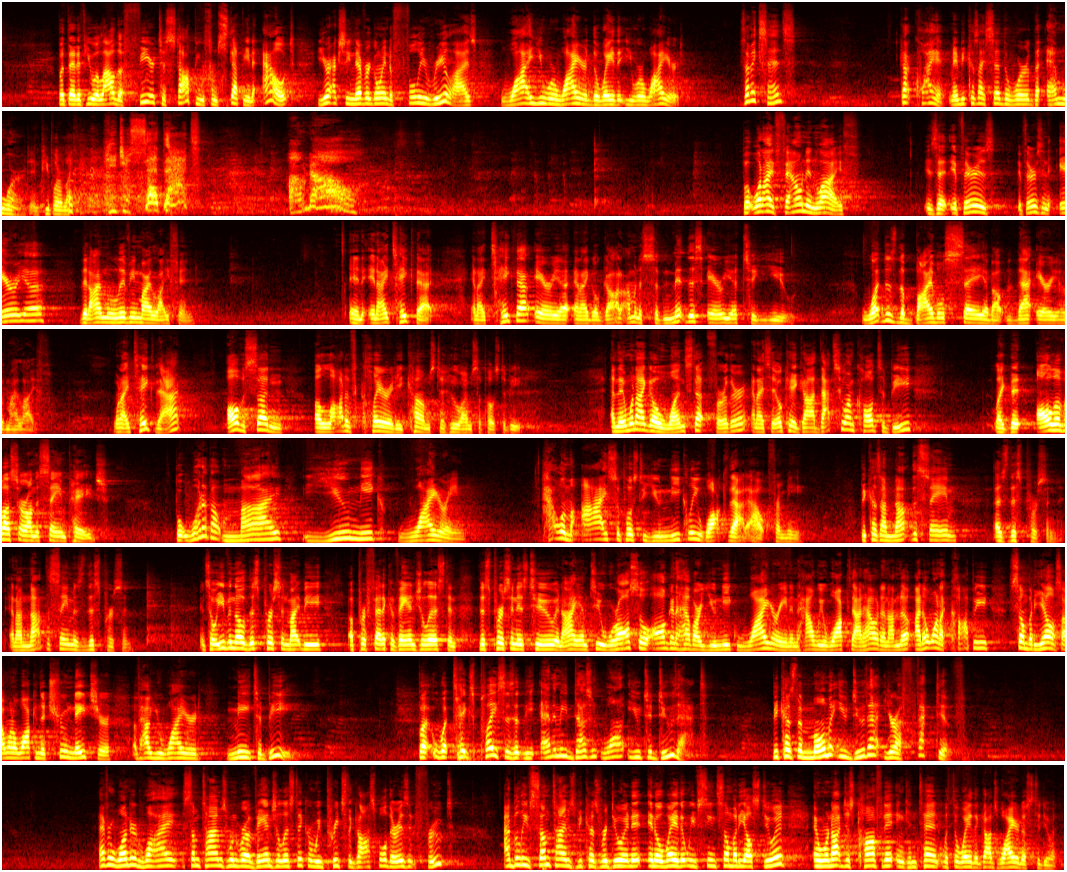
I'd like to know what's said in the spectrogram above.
But that if you allow the fear to stop you from stepping out, you're actually never going to fully realize why you were wired the way that you were wired. Does that make sense? Got quiet. Maybe because I said the word, the M word, and people are like, he just said that. Oh no. But what I've found in life is that if there is if there's an area that I'm living my life in, and, and I take that and I take that area and I go, God, I'm going to submit this area to you. What does the Bible say about that area of my life? When I take that, all of a sudden, a lot of clarity comes to who I'm supposed to be. And then when I go one step further and I say, okay, God, that's who I'm called to be, like that all of us are on the same page. But what about my unique wiring? How am I supposed to uniquely walk that out from me? Because I'm not the same as this person, and I'm not the same as this person. And so, even though this person might be a prophetic evangelist, and this person is too, and I am too. We're also all going to have our unique wiring and how we walk that out. And I'm no, I don't want to copy somebody else. I want to walk in the true nature of how you wired me to be. But what takes place is that the enemy doesn't want you to do that. Because the moment you do that, you're effective. Ever wondered why sometimes when we're evangelistic or we preach the gospel, there isn't fruit? I believe sometimes because we're doing it in a way that we've seen somebody else do it, and we're not just confident and content with the way that God's wired us to do it.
